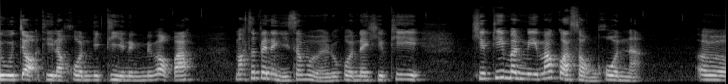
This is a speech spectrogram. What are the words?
ดูเจาะทีละคนอีกทีหนึ่งนึกออกปะมักจะเป็นอย่างนี้เสมอทุกคนในคลิปที่คลิปที่มันมีมากกว่าสองคนน่ะ เออ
